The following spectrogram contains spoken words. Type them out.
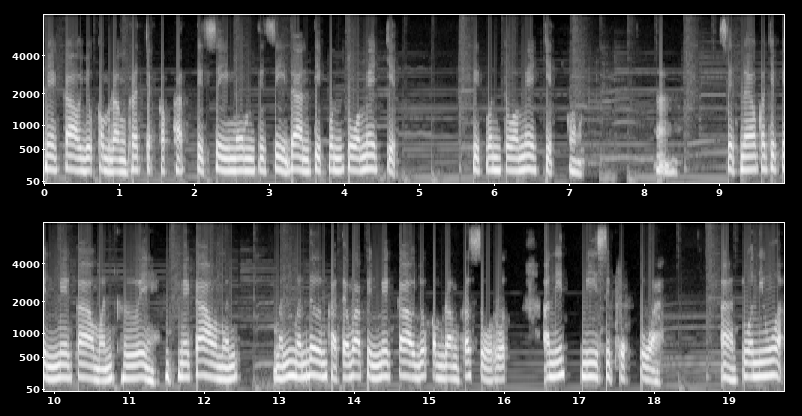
แม่เก้ายกกำลังพระจักรพรรดิติดสี่มุม ติดสี่ด้าน ติดบนตัวแม่เจ็ดติดบนตัวแม่เจ็ดก่อนอ่าเสร็จแล้วก็จะเป็นแม่เก้าเหมือนเคย แม่เก้าเหมือนเหมือนเหมือนเดิมค่ะ แต่ว่าเป็นแม่เก้ายกกำลังพระโสรส อันนี้มีสิบหกตัว อ่า ตัวนิ้วอะ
